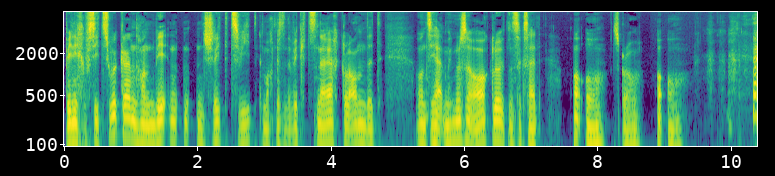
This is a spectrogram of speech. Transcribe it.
bin ich auf sie zugerannt und habe einen, einen Schritt zu weit gemacht. Wir sind wirklich zu nahe gelandet. Und sie hat mich nur so angeschaut und so gesagt, oh oh, Spro, oh oh.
